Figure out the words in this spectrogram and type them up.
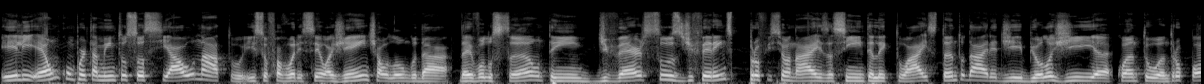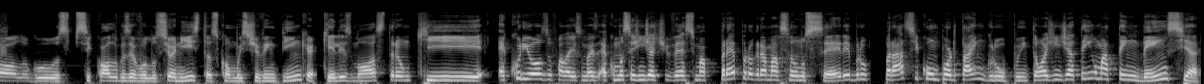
ele é um comportamento social nato. Isso favoreceu a gente ao longo da, da evolução. Tem diversos, diferentes profissionais, assim, intelectuais, tanto da área de biologia, quanto antropólogos, psicólogos evolucionistas, como Steven Pinker, que eles mostram que é curioso falar isso, mas é como se a gente já tivesse uma pré-programação no cérebro para se comportar em grupo. Então a gente já tem uma tendência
